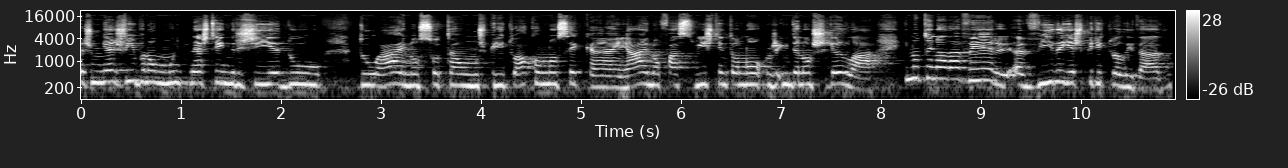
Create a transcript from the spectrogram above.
as mulheres vibram muito nesta energia do, do ai, não sou tão espiritual como não sei quem, ai, não faço isto, então não, ainda não cheguei lá. E não tem nada a ver. A vida e a espiritualidade,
